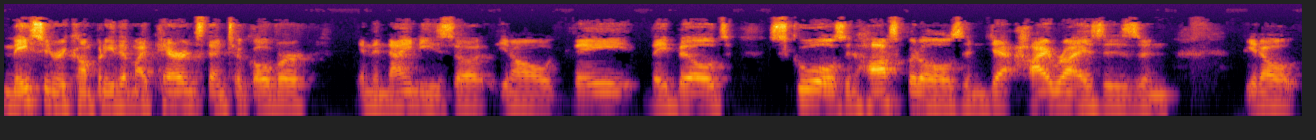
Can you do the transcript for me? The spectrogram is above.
masonry company that my parents then took over in the 90s. So you know they they build schools and hospitals and high rises and you know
